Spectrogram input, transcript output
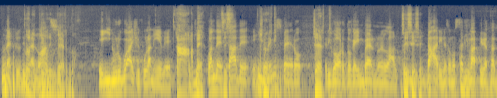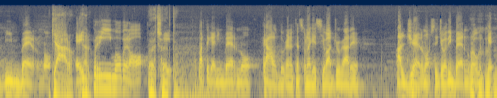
non è più d'inverno, anzi. D'inverno. In Uruguay ci fu la neve. Ah, beh, quando è sì, estate in certo. un emisfero, certo. ricordo che è inverno nell'altro. Sì, sì, vari ne sono stati fatti in realtà d'inverno. Chiaro. È chiaro. il primo, però. Beh, certo. Che, a parte che è un inverno caldo, cioè nel senso non è che si va a giocare al gelo, no? Si gioca d'inverno proprio perché mm-hmm.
